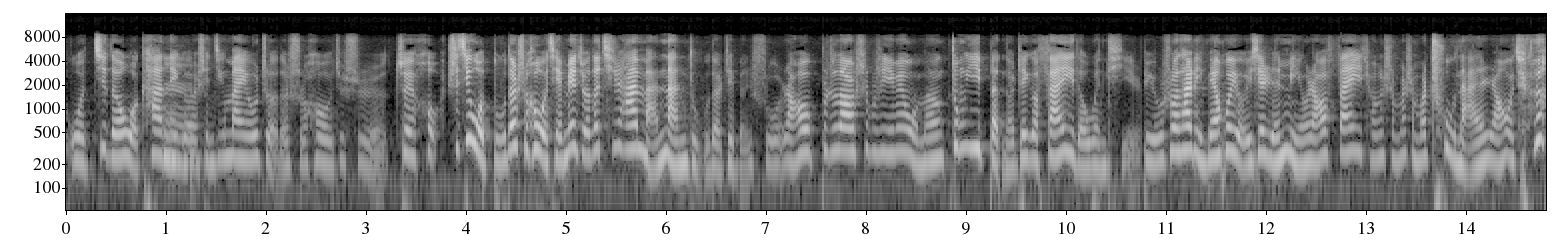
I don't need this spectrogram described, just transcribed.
我记得我看那个《神经漫游者》的时候，就是最后，实际我读的时候，我前面觉得其实还蛮难读的这本书，然后不知道是不是因为我们中译本的这个翻译的问题，比如说它里面会有一些人名，然后翻译成什么什么处男，然后我觉得。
